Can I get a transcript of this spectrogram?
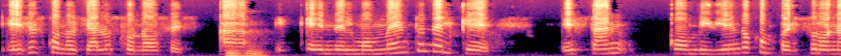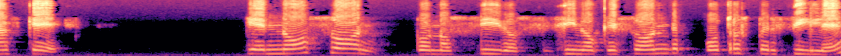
esa es cuando ya los conoces. Ah, en el momento en el que están conviviendo con personas que, que no son conocidos, sino que son de otros perfiles,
